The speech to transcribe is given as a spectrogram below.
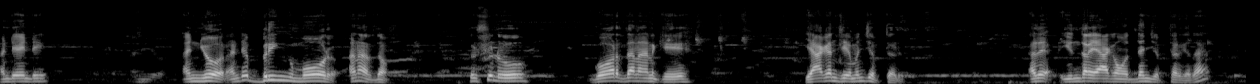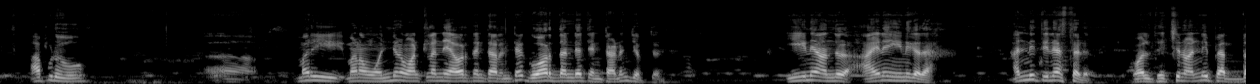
అంటే ఏంటి? అన్యోర్. అంటే బ్రింగ్ మోర్ అని అర్థం. కృష్ణుడు గోవర్ధనానికి యాగం చేయమని చెప్తాడు. అదే ఇంద్ర యాగం వద్దని చెప్తాడు కదా. అప్పుడు మరి మనం వండిన వంటలన్నీ ఎవరు తింటారంటే గోవర్ధండే తింటాడని చెప్తాడు. ఈయనే అందులో ఆయనే ఈయన కదా. అన్నీ తినేస్తాడు. వాళ్ళు తెచ్చిన అన్ని పెద్ద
